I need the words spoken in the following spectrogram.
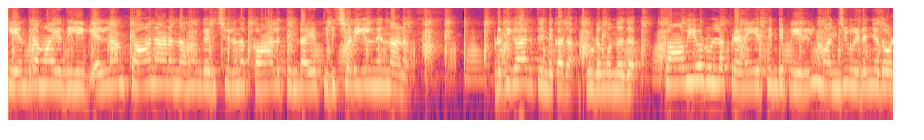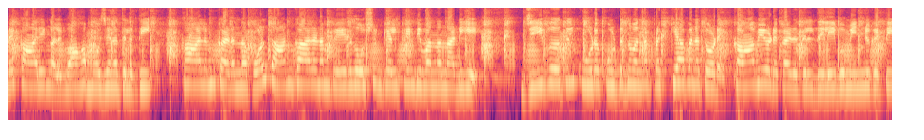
കേന്ദ്രമായ ദിലീപ് എല്ലാം താനാണെന്ന് അഹങ്കരിച്ചിരുന്ന കാലത്തുണ്ടായ തിരിച്ചടിയിൽ നിന്നാണ് പ്രതികാരത്തിന്റെ കഥ തുടങ്ങുന്നത്. കാവ്യയോടുള്ള പ്രണയത്തിന്റെ പേരിൽ മഞ്ജു ഇടഞ്ഞതോടെ കാര്യങ്ങൾ വിവാഹമോചനത്തിലെത്തി കാലം കടന്നപ്പോൾ താൻ കാരണം പേരുദോഷം കേൾക്കേണ്ടി വന്ന നടിയെ ജീവിതത്തിൽ കൂടെ കൂട്ടുന്നുവെന്ന പ്രഖ്യാപനത്തോടെ കാവ്യയുടെ കഴുത്തിൽ ദിലീപ് മിന്നുകെട്ടി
